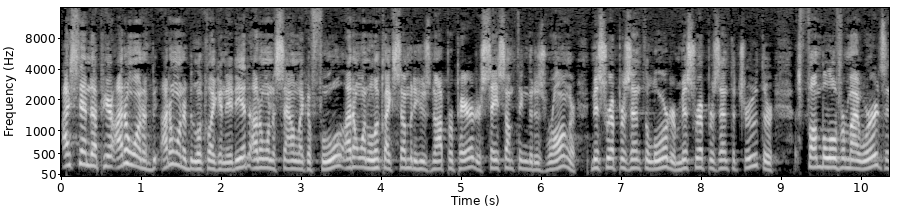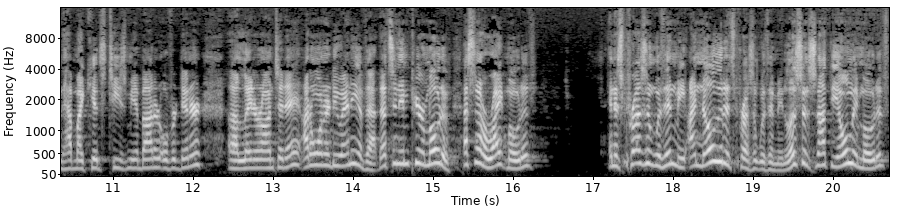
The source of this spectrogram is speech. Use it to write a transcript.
I stand up here. I don't want to. I don't want to look like an idiot. I don't want to sound like a fool. I don't want to look like somebody who's not prepared or say something that is wrong or misrepresent the Lord or misrepresent the truth or fumble over my words and have my kids tease me about it over dinner uh, later on today. I don't want to do any of that. That's an impure motive. That's not a right motive. And it's present within me. I know that it's present within me. Listen, it's not the only motive.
